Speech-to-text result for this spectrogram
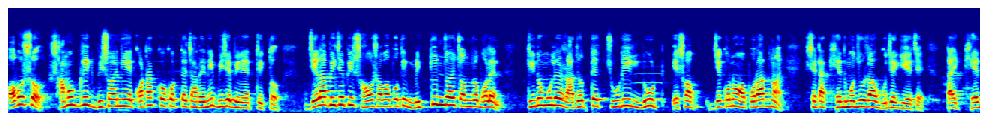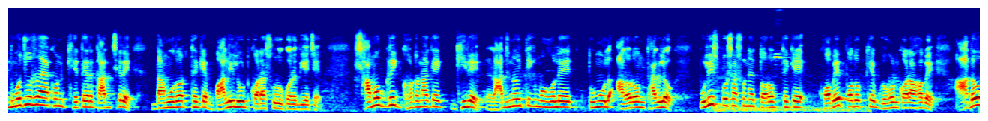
অবশ্য সামগ্রিক বিষয় নিয়ে কটাক্ষ করতে ছাড়েনি বিজেপি নেতৃত্ব। জেলা বিজেপির সহসভাপতি মৃত্যুঞ্জয় চন্দ্র বলেন তৃণমূলের রাজত্বে চুরি, লুট এসব যে কোনো অপরাধ নয়, সেটা ক্ষেত মজুররাও বুঝে গিয়েছে। তাই ক্ষেত মজুররা এখন ক্ষেতের কাজ ছেড়ে দামোদর থেকে বালি লুট করা শুরু করে দিয়েছে। সামগ্রিক ঘটনাকে ঘিরে রাজনৈতিক মহলে তুমুল আলোড়ন থাকলেও পুলিশ প্রশাসনের তরফ থেকে কবে পদক্ষেপ গ্রহণ করা হবে, আদৌ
